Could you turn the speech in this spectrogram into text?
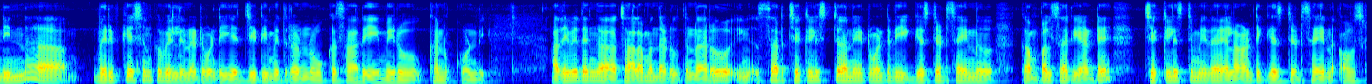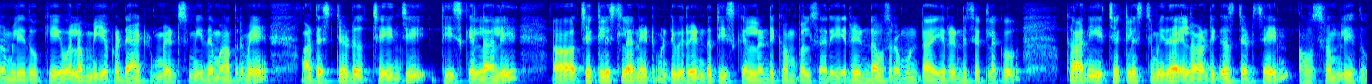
నిన్న వెరిఫికేషన్కు వెళ్ళినటువంటి ఎస్జిటి మిత్రులను ఒక్కసారి మీరు కనుక్కోండి. అదేవిధంగా చాలామంది అడుగుతున్నారు సార్ చెక్ లిస్ట్ అనేటువంటిది గెస్టెడ్ సైన్ కంపల్సరీ అంటే చెక్ లిస్ట్ మీద ఎలాంటి గెస్టెడ్ సైన్ అవసరం లేదు. కేవలం మీ యొక్క డాక్యుమెంట్స్ మీద మాత్రమే అటెస్టెడ్ చేయించి తీసుకెళ్ళాలి. చెక్ లిస్టులు అనేటువంటివి రెండు తీసుకెళ్ళండి కంపల్సరీ. రెండు అవసరం ఉంటాయి రెండు సెట్లకు. కానీ చెక్ లిస్ట్ మీద ఎలాంటి గెస్టెడ్ సైన్ అవసరం లేదు.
